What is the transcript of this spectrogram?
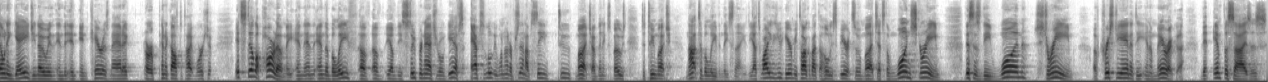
don't engage, you know, in, in, in charismatic or Pentecostal type worship, it's still a part of me. And, and, and the belief of, of, of these supernatural gifts, absolutely 100%. I've seen too much. I've been exposed to too much not to believe in these things. That's why you hear me talk about the Holy Spirit so much. That's the one stream. This is the one stream of Christianity in America that emphasizes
